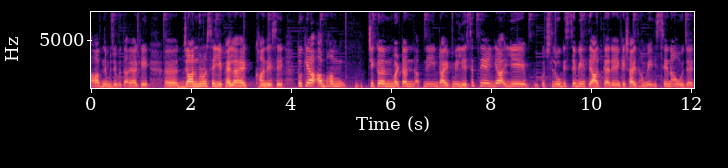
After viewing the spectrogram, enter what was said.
आपने मुझे बताया कि जानवरों से ये फैला है खाने से तो क्या अब हम चिकन मटन अपनी डाइट में ले सकते हैं या ये कुछ लोग इससे भी एहतियात कर रहे हैं कि शायद हमें इससे ना हो जाए?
